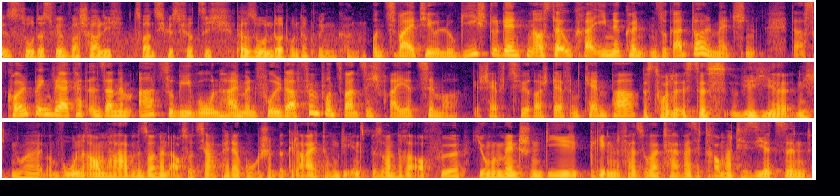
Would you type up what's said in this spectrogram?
ist so, dass wir wahrscheinlich 20 bis 40 Personen dort unterbringen können. Und zwei Theologiestudenten aus der Ukraine könnten sogar dolmetschen. Das Kolpingwerk hat in seinem Azubi-Wohnheim in Fulda 25 freie Zimmer. Geschäftsführer Steffen Kemper. Das Tolle ist, dass wir hier nicht nur Wohnraum haben, sondern auch sozialpädagogische Begleitung, die insbesondere auch für junge Menschen, die gegebenenfalls sogar teilweise traumatisiert sind,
